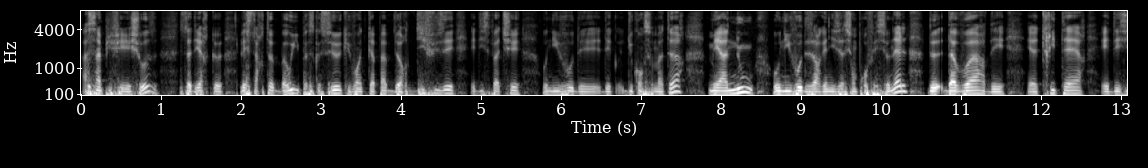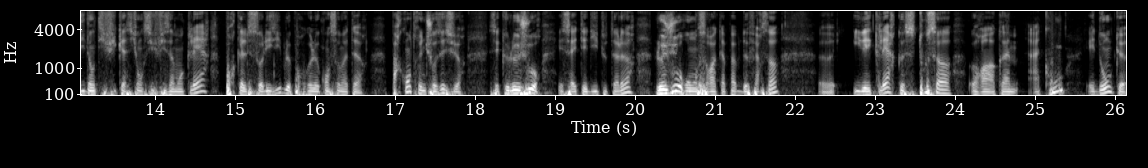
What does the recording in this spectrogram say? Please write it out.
à simplifier les choses. C'est-à-dire que les startups, bah oui, parce que c'est eux qui vont être capables de rediffuser et dispatcher au niveau du consommateur, mais à nous, au niveau des organisations professionnelles, d'avoir des euh, critères et des identifications suffisamment claires pour qu'elles soient lisibles pour le consommateur. Par contre, une chose est sûre, c'est que le jour, et ça a été dit tout à l'heure, le jour où on sera capable de faire ça, euh, il est clair que tout ça aura quand même un coût. Et donc, euh,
